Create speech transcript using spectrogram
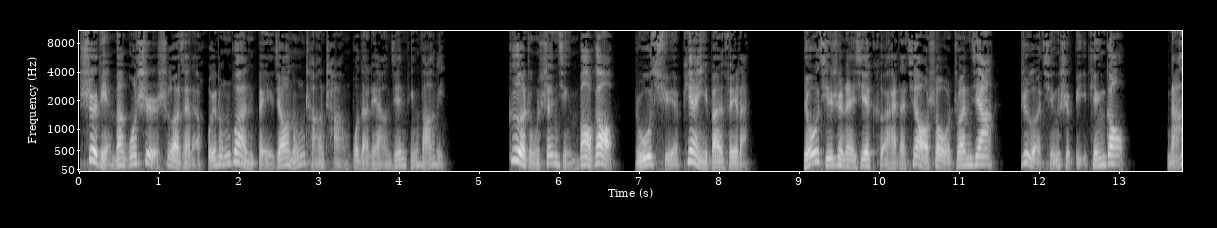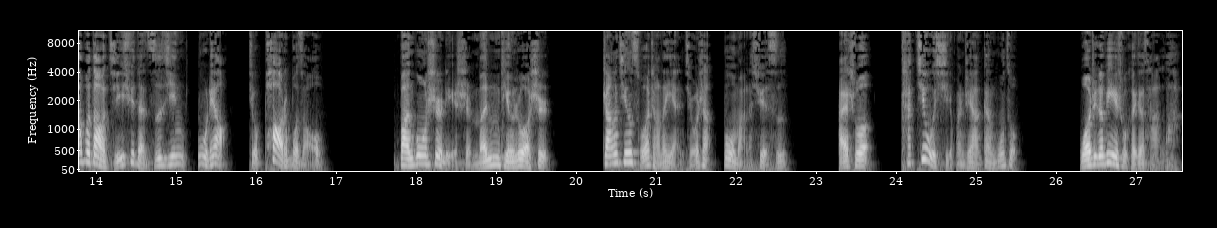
试点办公室设在了回龙观北郊农场场部的两间平房里，各种申请报告如雪片一般飞来，尤其是那些可爱的教授专家，热情是比天高，拿不到急需的资金物料就泡着不走。办公室里是门庭若市，张青所长的眼球上布满了血丝，还说他就喜欢这样干工作。我这个秘书可就惨了，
